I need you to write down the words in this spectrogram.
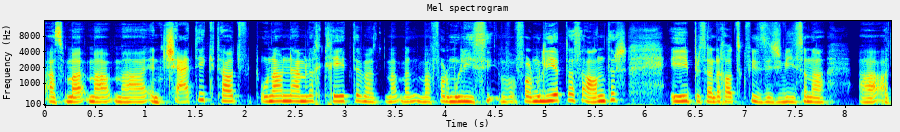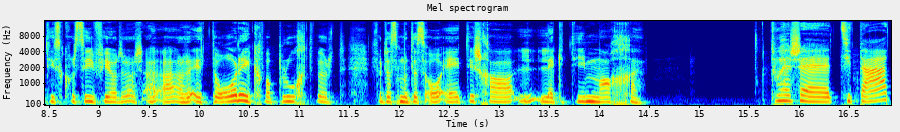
also man, man, man entschädigt halt für die Unannehmlichkeiten, man, man, man formuliert das anders. Ich persönlich habe das Gefühl, es ist wie so eine, eine, diskursive oder eine Rhetorik, die gebraucht wird, für dass man das auch ethisch kann, legitim machen kann. Du hast ein Zitat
